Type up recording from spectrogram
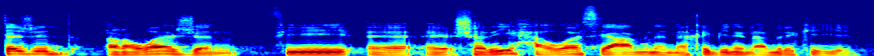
تجد رواجا في آه، شريحة واسعة من الناخبين الأمريكيين؟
